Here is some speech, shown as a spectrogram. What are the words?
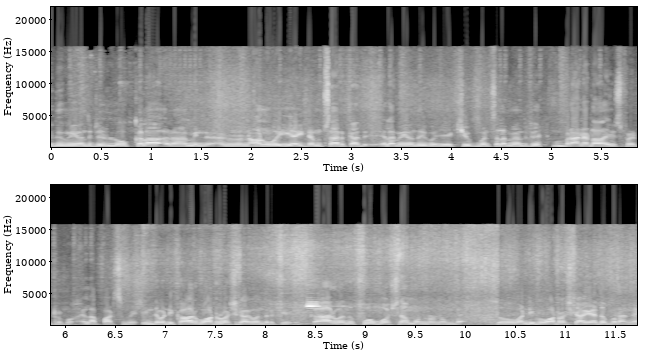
எதுவுமே வந்துட்டு லோக்கலாக ஐ மீன் நான் ஒய் ஐட்டம்ஸாக இருக்காது. எல்லாமே வந்து கொஞ்சம் எக்யூப்மெண்ட்ஸ் எல்லாமே வந்துட்டு பிராண்டடாக தான் யூஸ் பண்ணிட்டு இருக்கோம் எல்லா பார்ட்ஸுமே இந்த வண்டி கார் வாட்டர் வாஷ்க்காக வந்திருக்கு. கார் வந்து ஃபோம் வாஷ் தான் பண்ணணும் நம்ம. ஸோ வண்டி இப்போ வாட்டர் வாஷ்க்காக ஏற்ற போகிறாங்க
